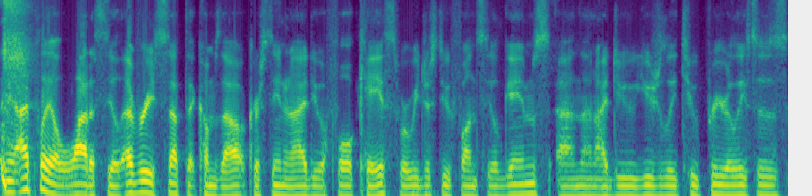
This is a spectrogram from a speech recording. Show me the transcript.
I mean, I play a lot of sealed. Every set that comes out, Christine and I do a full case where we just do fun sealed games, and then I do usually two pre-releases,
